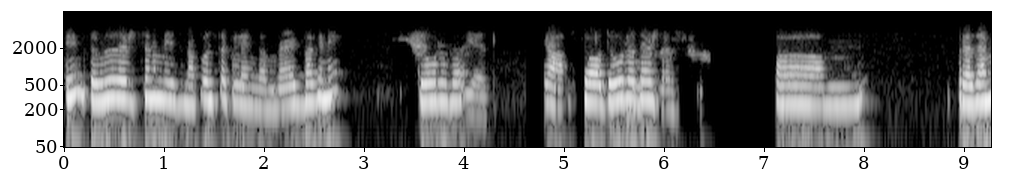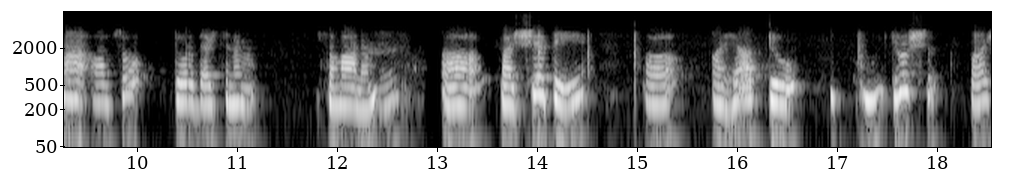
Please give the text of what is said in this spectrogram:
think doordarshanam is napunsakalingam right bhagini? Doorada yes. Yeah so dooradarshan um pradama also doordarshanam samanam. Mm-hmm. Uh, pashyati uh, i have to mm, drush pas,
